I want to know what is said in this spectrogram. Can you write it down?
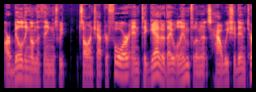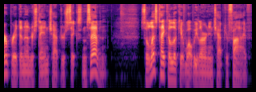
are building on the things we saw in chapter 4, and together they will influence how we should interpret and understand chapters 6 and 7. So let's take a look at what we learn in chapter 5.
